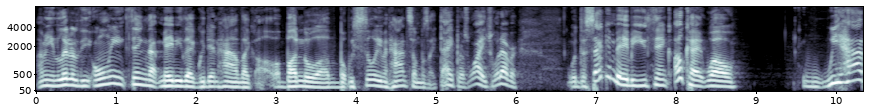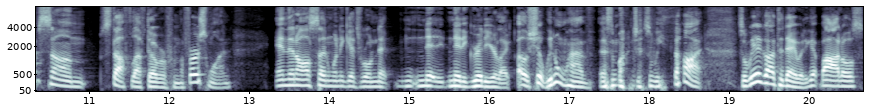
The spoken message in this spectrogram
I mean, literally the only thing that maybe like we didn't have like a, a bundle of, but we still even had some was like diapers, wipes, whatever. With the second baby, you think, okay, well, we have some stuff left over from the first one. And then all of a sudden, when it gets real nit, nitty, nitty gritty, you're like, oh shit, we don't have as much as we thought. So we had got today. We had to get bottles.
